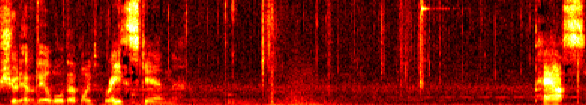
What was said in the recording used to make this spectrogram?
should have available at that point. Wraith skin. Pass.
